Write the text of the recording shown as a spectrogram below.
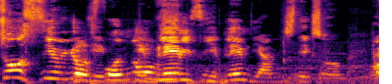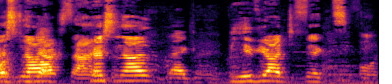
so serious they, for they no blame reason. they blame their mistakes on On personal personal like behavioral defects on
